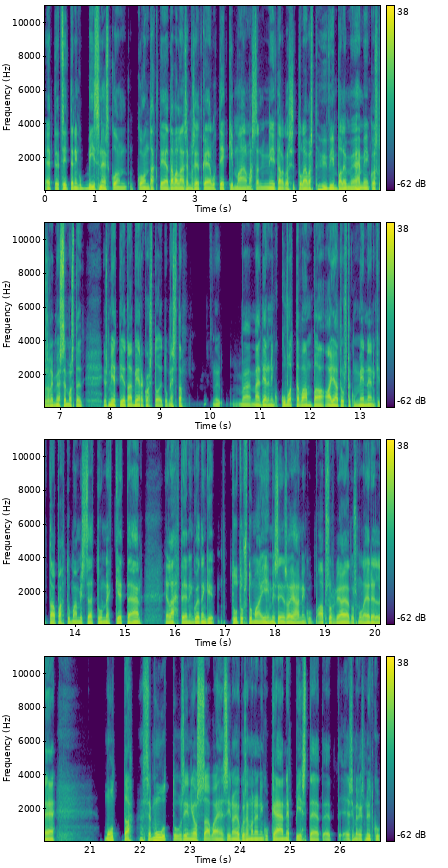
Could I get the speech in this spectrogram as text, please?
Että et sitten niin bisneskontakteja ja tavallaan semmoisia, jotka ei ollut tekkimaailmassa, niin niitä alkoi sitten tulee vasta hyvin paljon myöhemmin, koska se oli myös semmoista, että jos miettii jotain verkostoitumista, niin mä, mä en tiedä niin kuin kuvottavampaa ajatusta, kun mennäänkin tapahtumaan, missä et tunne ketään ja lähtee niin kuin jotenkin tutustumaan ihmisiin. Se on ihan niin kuin absurdi ajatus mulle edelleen. Mutta se muuttuu siinä jossain vaiheessa. Siinä on joku semmoinen niin käännepiste, että, että esimerkiksi nyt kun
